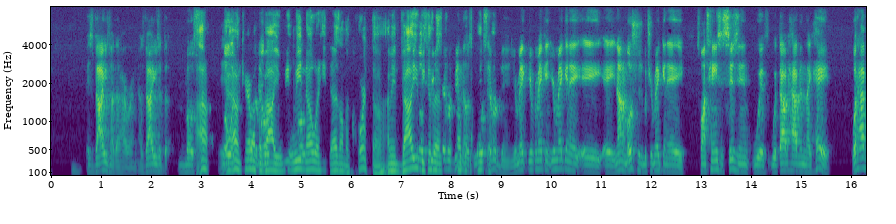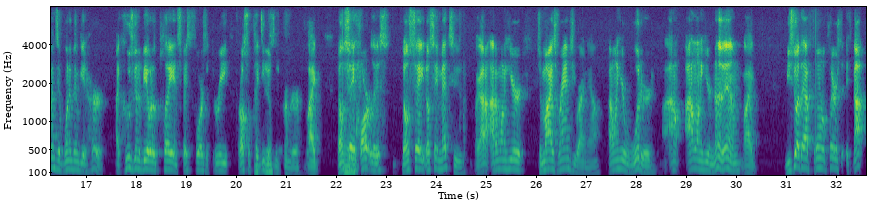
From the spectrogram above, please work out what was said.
His value's not that high right now. His value's at the most. I don't, yeah, I don't care about the, value. We, we know what he does on the court, though. I mean, value because of ever been though. Most ever been. You're making you're making you're making a a, a not emotional, but you're making a spontaneous decision with without having like, hey, what happens if one of them get hurt? like who's going to be able to play in space floor as a three, but also play defense in the perimeter. Like, don't Yeah. say Harkless. Don't say don't say Metu. Like, I don't I don't want to hear Jahmi'us Ramsey right now. I don't want to hear Woodard. I don't I don't want to hear none of them. Like, you still have to have former players. That, if not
